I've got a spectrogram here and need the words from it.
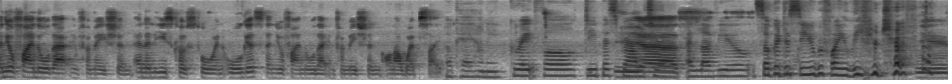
And you'll find all that information. And an East Coast tour in August, and you'll find all that information on our website. Okay, honey. Grateful, deepest gratitude. Yes. I love you. It's so good to see you before you leave your trip. You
